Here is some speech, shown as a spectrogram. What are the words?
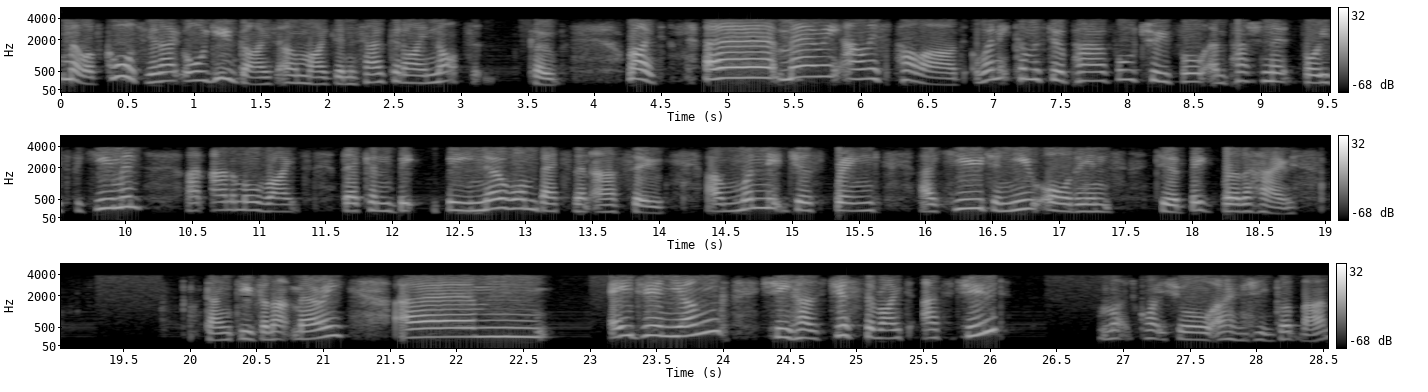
Well, of course, without all you guys. Oh my goodness, how could I not cope? Right, uh, Mary Alice Pollard. When it comes to a powerful, truthful, and passionate voice for human and animal rights, there can be, be no one better than our Sue. And wouldn't it just bring a huge and new audience to a Big Brother house? Thank you for that, Mary. Um, Adrian Young, she has just the right attitude. I'm not quite sure how she put that.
